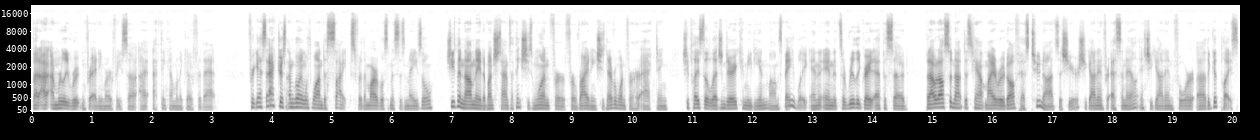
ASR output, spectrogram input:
but I, am really rooting for Eddie Murphy, so I, I think I'm going to go for that. For guest actress, I'm going with Wanda Sykes for The Marvelous Mrs. Maisel. She's been nominated a bunch of times. I think she's won for, for writing. She's never won for her acting. She plays the legendary comedian Moms Mabley, and, and it's a really great episode. But I would also not discount Maya Rudolph, has two nods this year. She got in for SNL, and she got in for uh, The Good Place.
